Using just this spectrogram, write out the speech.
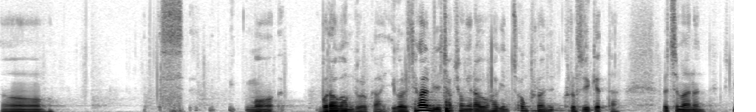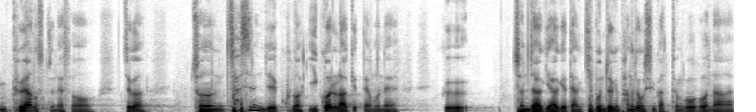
어 뭐 뭐라고 하면 좋을까? 이걸 생활 밀착형이라고 하긴 좀 그런 그럴 수 있겠다. 그렇지만은 교양 수준에서 제가 저는 사실은 이제 고등학교 이과를 나왔기 때문에 그 전자기학에 대한 기본적인 방정식 같은 거나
